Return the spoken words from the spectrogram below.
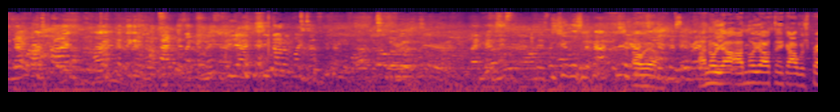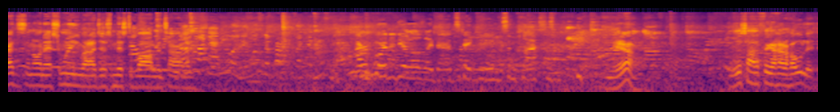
when that first time, Ari kept thinking it was a practice. I kept missing it. Yeah, she thought it like that's because the ball. I kept missing it. And she wasn't a practice. She Oh actually was missing, yeah. right? I know y'all. I know y'all think I was practicing on that swing, but I just missed the ball entirely. That's what Daddy wanted. It wasn't a practice. I kept missing it. I recorded you and I was like, Dad's taking some classes. Yeah. We're just trying to figure out how to hold it.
